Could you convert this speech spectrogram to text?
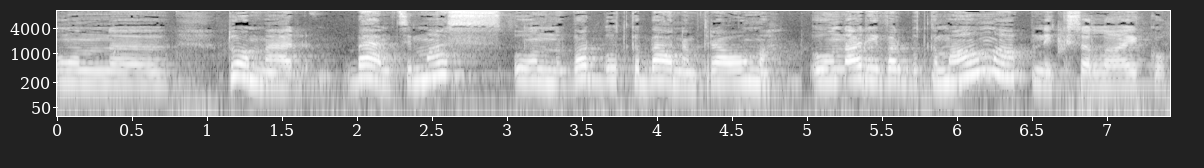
un uh, tomēr bērns ir mazs, un varbūt bērnam trauma, un arī varbūt mamma apniks ar laiku.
